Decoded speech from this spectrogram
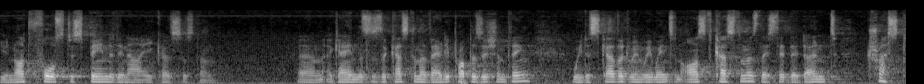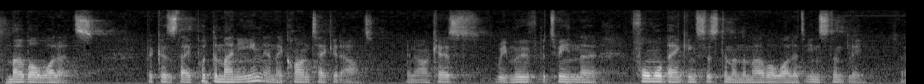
You're not forced to spend it in our ecosystem. Um, again, this is a customer value proposition thing. We discovered when we went and asked customers, they said they don't trust mobile wallets because they put the money in and they can't take it out. In our case, we move between the formal banking system and the mobile wallet instantly. So.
